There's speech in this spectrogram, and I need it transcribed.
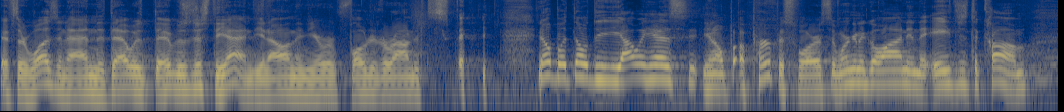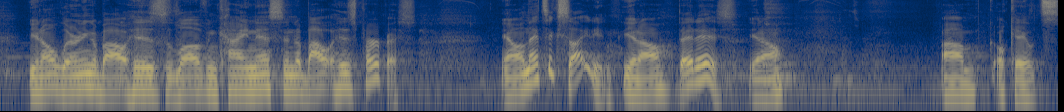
if there was an end, that that was that was just the end. You know, and then you were floated around in space. You know, but no, the Yahweh has you know a purpose for us, and we're going to go on in the ages to come. You know, learning about His love and kindness and about His purpose. You know, and that's exciting. You know, that is. You know. Um, okay, let's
